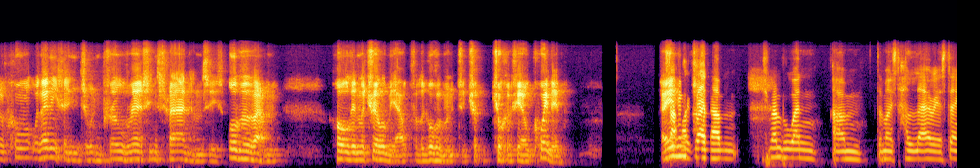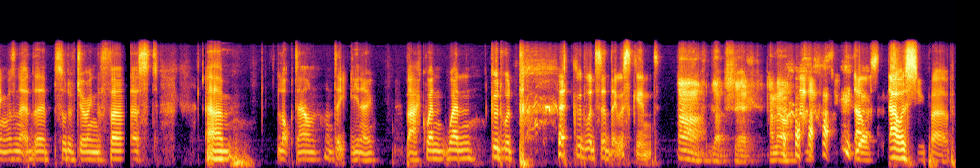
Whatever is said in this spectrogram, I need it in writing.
have come up with anything to improve racing's finances other than holding the trilby out for the government to ch- chuck a few quid in. Is that even- like when um do you remember when um the most hilarious thing wasn't it the sort of during the first um lockdown and the, you know back when when Goodwood Goodwood said they were skinned. Oh, for God's sake. I know. That yeah. was that was superb.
